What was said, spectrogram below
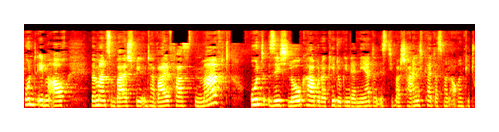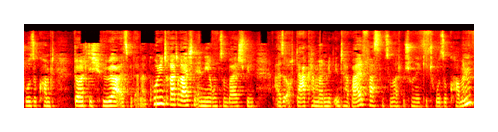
Und eben auch wenn man zum Beispiel Intervallfasten macht und sich Low Carb oder Ketogen ernährt, dann ist die Wahrscheinlichkeit, dass man auch in Ketose kommt, deutlich höher als mit einer kohlenhydratreichen Ernährung zum Beispiel. Also auch da kann man mit Intervallfasten zum Beispiel schon in Ketose kommen.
